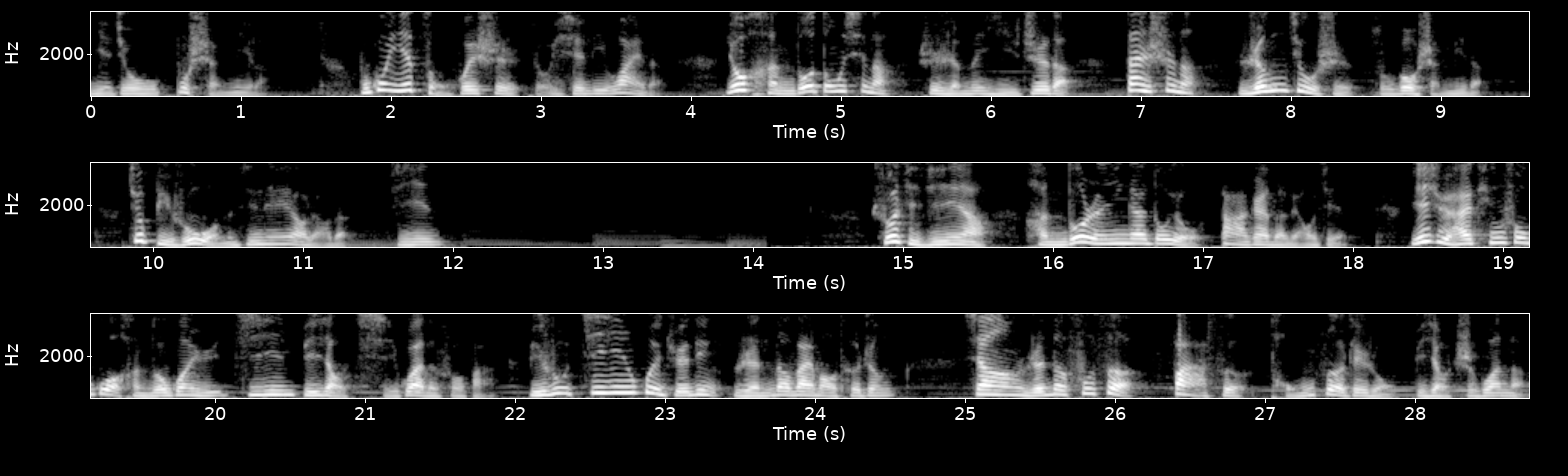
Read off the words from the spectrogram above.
也就不神秘了，不过也总会是有一些例外的。有很多东西呢是人们已知的，但是呢仍旧是足够神秘的。就比如我们今天要聊的基因。说起基因啊，很多人应该都有大概的了解，也许还听说过很多关于基因比较奇怪的说法，比如基因会决定人的外貌特征。像人的肤色、发色、瞳色这种比较直观的、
